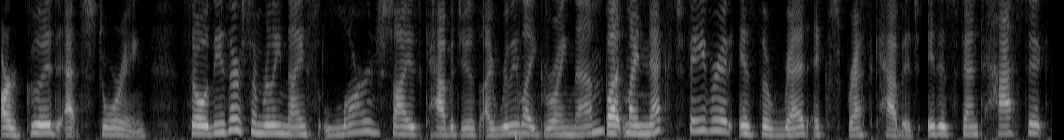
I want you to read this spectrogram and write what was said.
are good at storing. So these are some really nice large size cabbages. I really like growing them. But my next favorite is the Red Express cabbage. It is fantastic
